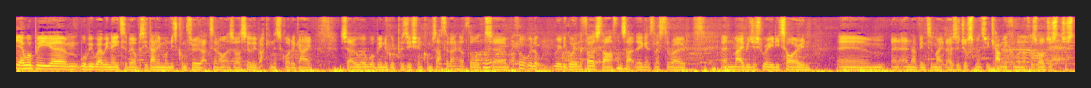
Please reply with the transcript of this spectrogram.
yeah, we'll be um, we'll be where we need to be. Obviously, Danny Mundy's come through that tonight as well, so he'll be back in the squad again. So uh, we'll be in a good position come Saturday. I thought um, I thought we looked really good in the first half on Saturday against Leicester Road, and maybe just really tiring. Um, and, and having to make those adjustments with Cammy coming off as well just just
